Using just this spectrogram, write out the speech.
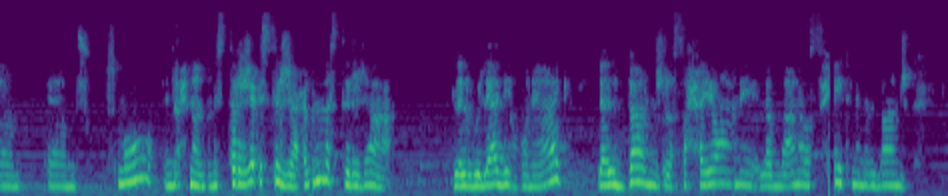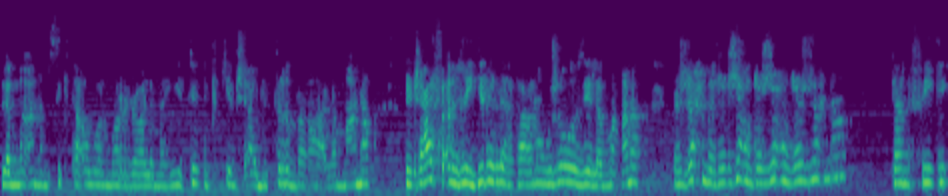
أم أم شو اسمه إنه إحنا نسترجع استرجاع عملنا استرجاع للولادة هناك للبنج لصحياني لما أنا صحيت من البنج لما أنا مسكتها أول مرة لما هي تبكي مش قادرة ترضع لما أنا مش عارفة أغير لها أنا وجوزي لما أنا رجعنا رجعنا رجعنا رجعنا كان في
